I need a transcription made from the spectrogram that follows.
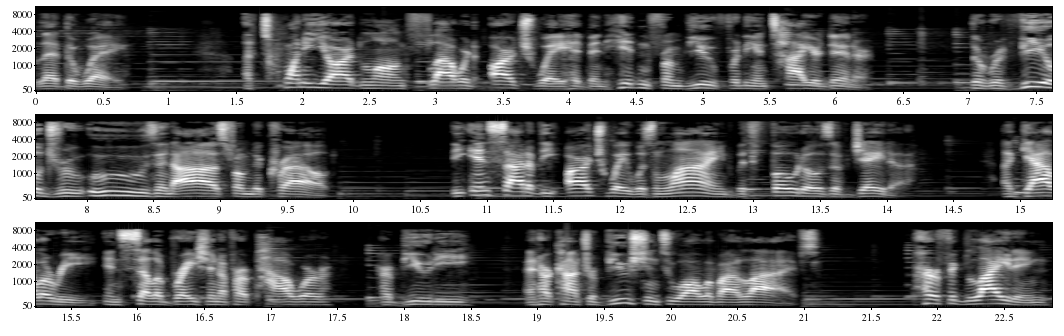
led the way. A 20 yard long flowered archway had been hidden from view for the entire dinner. The reveal drew oohs and ahs from the crowd. The inside of the archway was lined with photos of Jada, a gallery in celebration of her power, her beauty, and her contribution to all of our lives. Perfect lighting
